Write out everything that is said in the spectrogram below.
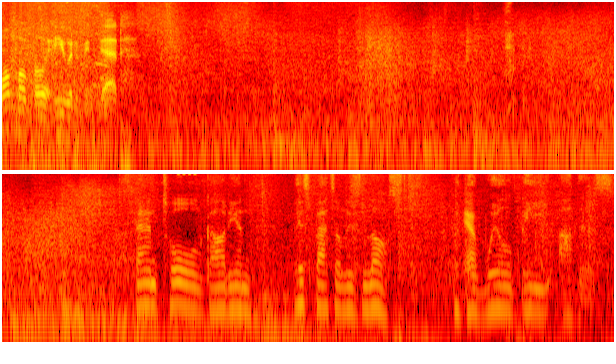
One more bullet, he would have been dead. Stand tall, Guardian. This battle is lost, but Yep. there will be others.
